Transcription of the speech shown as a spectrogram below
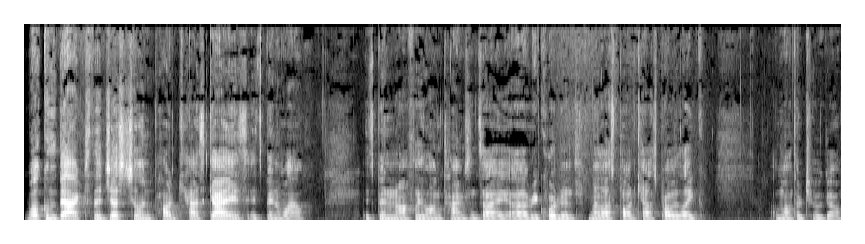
Welcome back to the Just Chillin' podcast, guys. It's been a while. It's been an awfully long time since I uh, recorded my last podcast, probably like a month or two ago.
